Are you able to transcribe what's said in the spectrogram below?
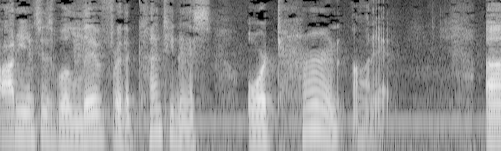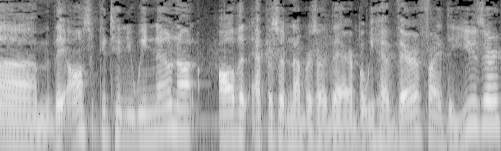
audiences will live for the cuntiness or turn on it. Um, they also continue. We know not all the episode numbers are there, but we have verified the user,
